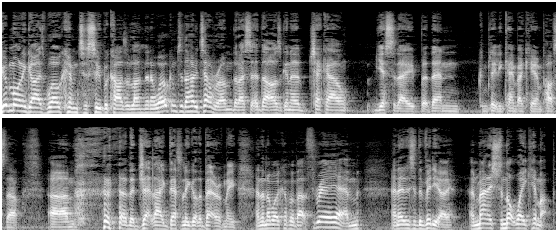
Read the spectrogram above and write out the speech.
Good morning, guys. Welcome to Supercars of London, and welcome to the hotel room that I said that I was going to check out yesterday, but then completely came back here and passed out. Um, the jet lag definitely got the better of me, and then I woke up about 3 a.m. and edited the video and managed to not wake him up,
